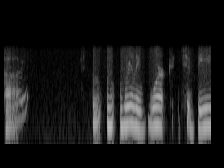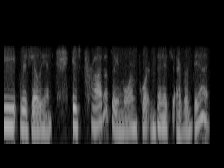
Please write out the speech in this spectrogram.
uh, really work to be resilient, is probably more important than it's ever been.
